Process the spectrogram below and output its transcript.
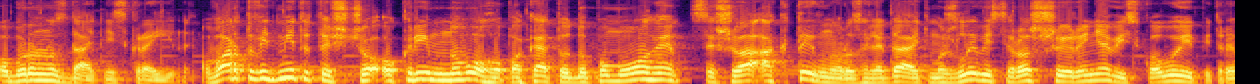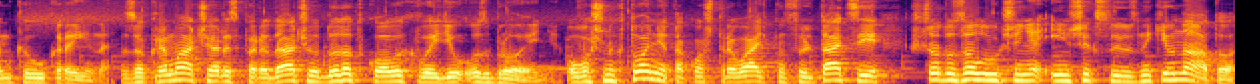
обороноздатність країни. Варто відмітити, що окрім нового пакету допомоги, США активно розглядають можливість розширення військової підтримки України, зокрема через передачу додаткових видів озброєння. У Вашингтоні також тривають консультації щодо залучення інших союзників НАТО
